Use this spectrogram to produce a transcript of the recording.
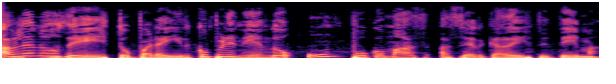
Háblanos de esto para ir comprendiendo un poco más acerca de este tema.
